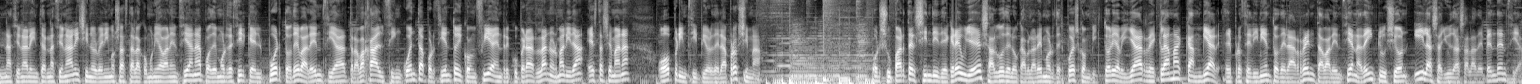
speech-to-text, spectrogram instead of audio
nacional e internacional y si nos venimos hasta la comunidad valenciana podemos decir que el puerto de Valencia trabaja al 50% y confía en recuperar la normalidad esta semana o principios de la próxima. Por su parte, el Cindy de Greuyes, algo de lo que hablaremos después con Victoria Villar, reclama cambiar el procedimiento de la renta valenciana de inclusión y las ayudas a la dependencia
